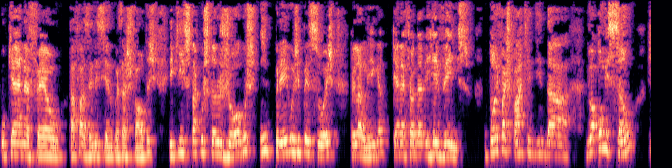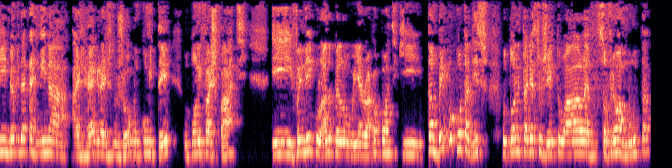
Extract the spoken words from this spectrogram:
o que a NFL está fazendo esse ano com essas faltas e que isso está custando jogos, empregos de pessoas pela liga, que a NFL deve rever isso. O Tony faz parte de, da, de uma comissão que meio que determina as regras do jogo, um comitê, o Tony faz parte, e foi veiculado pelo Ian Rappaport que também por conta disso o Tony estaria sujeito a sofrer uma multa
